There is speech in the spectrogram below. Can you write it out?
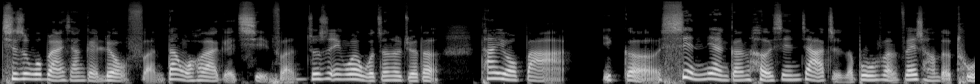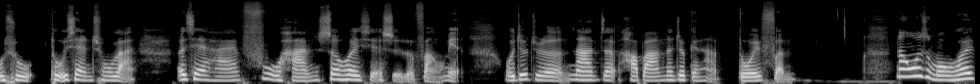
其实我本来想给六分，但我后来给七分，就是因为我真的觉得他有把一个信念跟核心价值的部分非常的突出凸显出来，而且还富含社会写实的方面，我就觉得那这好吧，那就给他多一分。那为什么我会？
